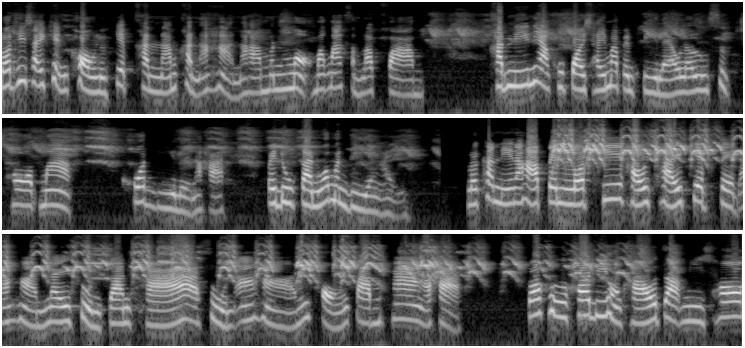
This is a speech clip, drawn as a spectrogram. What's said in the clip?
รถที่ใช้เข็นของหรือเก็บขันน้ำขันอาหารนะคะ มันเหมาะมากๆสำหรับฟาร์ม คันนี้เนี่ยครูปอยใช้มาเป็นปีแล้ว แล้วรู้สึกชอบมาก โคตรดีเลยนะคะ ไปดูกันว่ามันดียังไง รถคันนี้นะคะ เป็นรถที่เขาใช้เก็บเศษอาหารในศูนย์การค้า ศูนย์อาหารของตามห้างอะค่ะ ก็คือข้อดีของเขาจะมีช่อง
